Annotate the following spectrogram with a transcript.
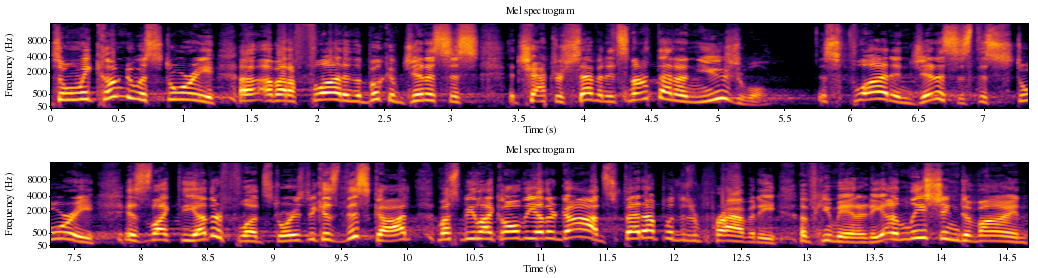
So when we come to a story uh, about a flood in the book of Genesis, chapter 7, it's not that unusual. This flood in Genesis, this story is like the other flood stories because this God must be like all the other gods, fed up with the depravity of humanity, unleashing divine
